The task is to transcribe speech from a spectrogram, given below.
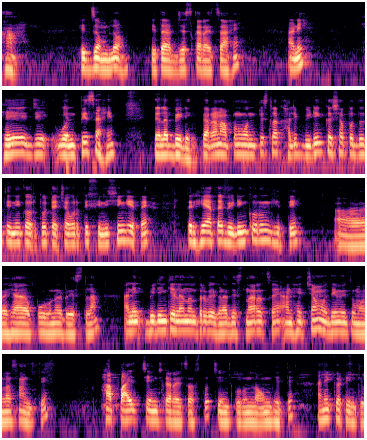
हां हे जमलं हे तर ॲडजस्ट करायचं आहे. आणि हे जे वन पीस आहे त्याला बिडिंग कारण आपण वन पीसला खाली बिडिंग कशा पद्धतीने करतो त्याच्यावरती फिनिशिंग येते. तर हे आता बिडिंग करून घेते ह्या पूर्ण ड्रेसला आणि बिडिंग केल्यानंतर वेगळा दिसणारच आहे. आणि ह्याच्यामध्ये मी तुम्हाला सांगते हा पाय चेंज करायचा असतो चेंज करून लावून घेते आणि कटिंग के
